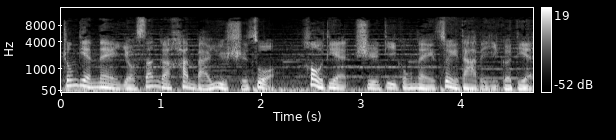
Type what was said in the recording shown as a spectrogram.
中殿内有三个汉白玉石座，后殿是地宫内最大的一个殿，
